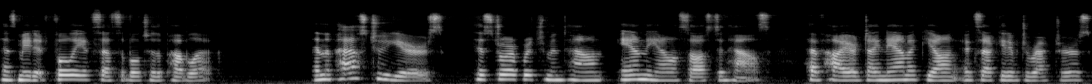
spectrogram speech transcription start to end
has made it fully accessible to the public. In the past two years, Historic Richmond Town, and the Alice Austen House have hired dynamic young executive directors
